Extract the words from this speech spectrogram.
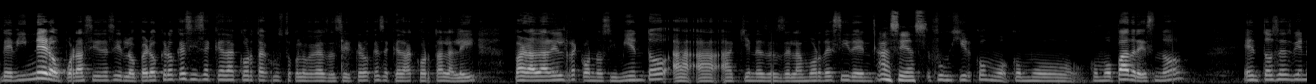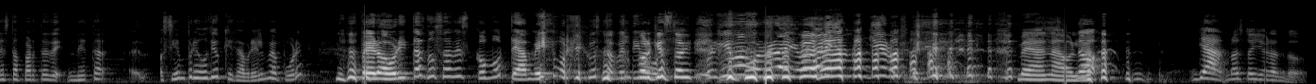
de dinero, por así decirlo, pero creo que sí se queda corta, justo con lo que acabas de decir, creo que se queda corta la ley para dar el reconocimiento a, a, a quienes desde el amor deciden Así es. fungir como, como, como padres, ¿no? Entonces viene esta parte de, neta, eh, siempre odio que Gabriel me apure, pero ahorita no sabes cómo te amé, porque justamente... Porque estoy... Porque iba a volver a llorar y yo no quiero. Vean a Olga. No, ya, no estoy llorando.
